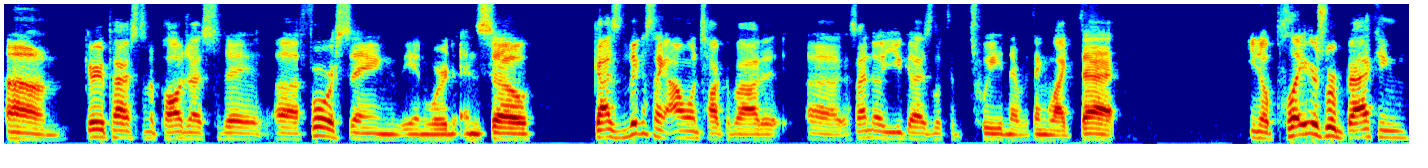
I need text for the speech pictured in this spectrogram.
Um, Gary Patterson apologized today uh, for saying the N word. And so, guys, the biggest thing I want to talk about it because I know you guys looked at the tweet and everything like that. you know, players were backing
